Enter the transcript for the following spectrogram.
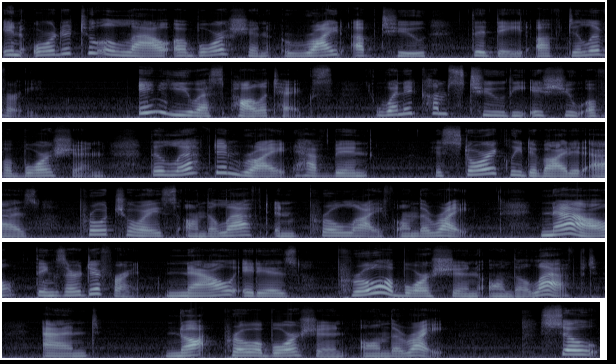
in order to allow abortion right up to the date of delivery. In U.S. politics, when it comes to the issue of abortion, the left and right have been historically divided as pro choice on the left and pro life on the right. Now, things are different. Now it is pro abortion on the left and not pro abortion on the right. So,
